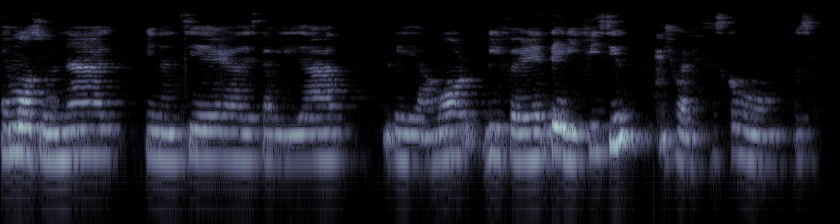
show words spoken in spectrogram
emocional, financiera, de estabilidad, de amor diferente y difícil, híjole, es como, pues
